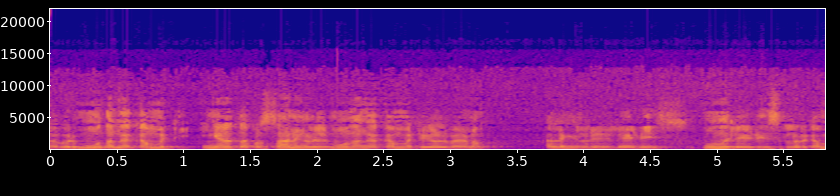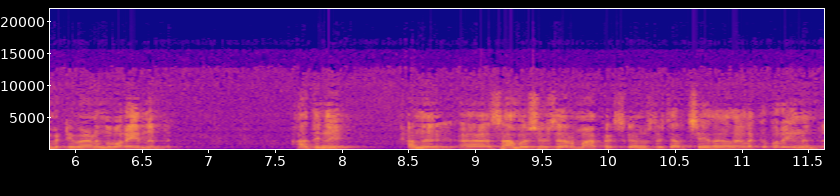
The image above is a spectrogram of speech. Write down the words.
ഒരു മൂന്നംഗ കമ്മിറ്റി ഇങ്ങനത്തെ പ്രസ്ഥാനങ്ങളിൽ മൂന്നംഗ കമ്മിറ്റികൾ വേണം അല്ലെങ്കിൽ ലേഡീസ് മൂന്ന് ലേഡീസിലുള്ള ഒരു കമ്മിറ്റി വേണമെന്ന് പറയുന്നുണ്ട്. അതിന് അന്ന് സാംബശിവ ശർമ്മ അപെക്സ് കൗൺസിൽ ചർച്ച ചെയ്ത കഥകളൊക്കെ പറയുന്നുണ്ട്.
